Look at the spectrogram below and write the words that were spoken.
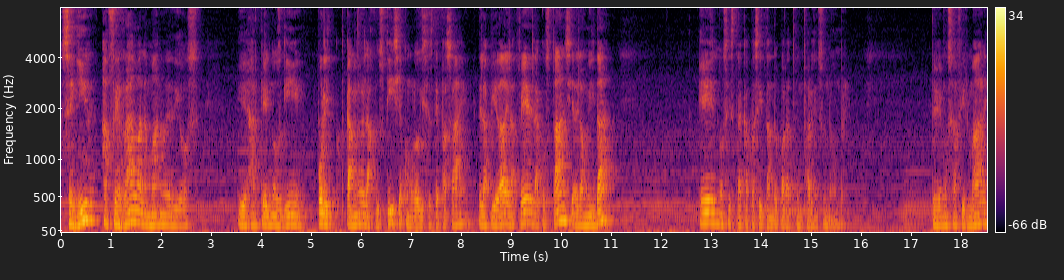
Seguir aferrado a la mano de Dios y dejar que Él nos guíe por el camino de la justicia, como lo dice este pasaje, de la piedad, de la fe, de la constancia, de la humildad él nos está capacitando para triunfar en su nombre. Debemos afirmar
